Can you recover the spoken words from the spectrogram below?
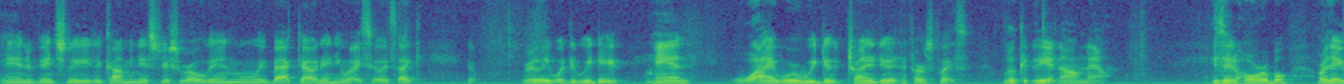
and eventually the communists just rolled in when we backed out anyway. So it's like, really, what did we do? Mhm. And why were we do, trying to do it in the first place? Look at Vietnam now. Is it horrible? Are they,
